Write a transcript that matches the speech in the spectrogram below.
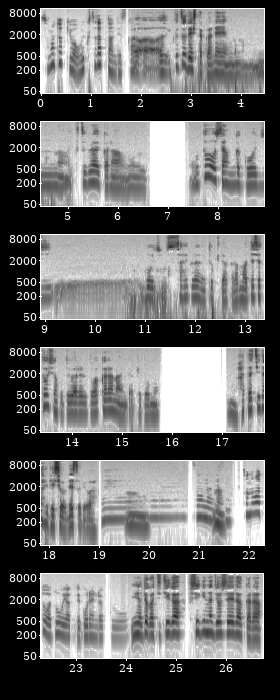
その時はおいくつだったんですか？ああ、いくつでしたかね？うん、いくつぐらいかな？お父さんが50、50歳ぐらいの時だから、もう私は当時のこと言われるとわからないんだけども、二、十、歳代でしょうね、それは。へうん、そうなんですね。うん。その後はどうやってご連絡を？いや、だから父が不思議な女性だから、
